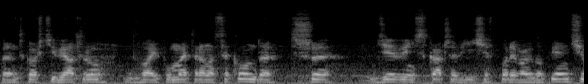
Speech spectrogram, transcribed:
Prędkości wiatru 2,5 metra na sekundę, 3, 9 skacze, widzicie, w porywach do 5.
